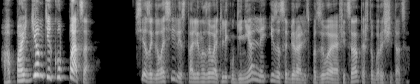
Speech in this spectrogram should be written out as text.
«А пойдемте купаться!» Все заголосили, стали называть Лику гениальной и засобирались, подзывая официанта, чтобы рассчитаться.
